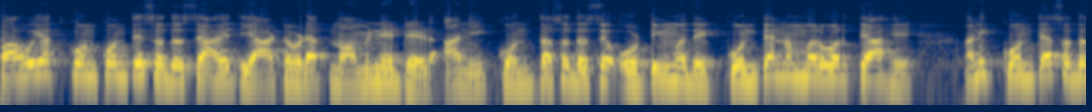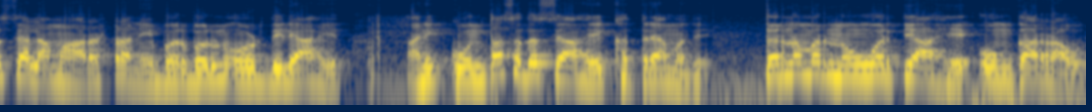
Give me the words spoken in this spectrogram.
पाहूयात कोणकोणते सदस्य आहेत या आठवड्यात नॉमिनेटेड आणि कोणता सदस्य वोटिंगमध्ये कोणत्या नंबरवरती आहे आणि कोणत्या सदस्याला महाराष्ट्राने भरभरून ओट दिले आहेत आणि कोणता सदस्य आहे खत्र्यामध्ये. तर नंबर नऊवरती आहे ओंकार राऊत.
